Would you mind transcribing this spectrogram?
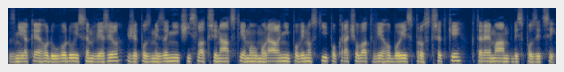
Z nějakého důvodu jsem věřil, že po zmizení čísla 13 je mou morální povinností pokračovat v jeho boji s prostředky, které mám k dispozici.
